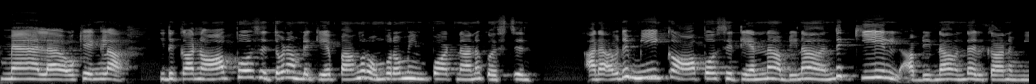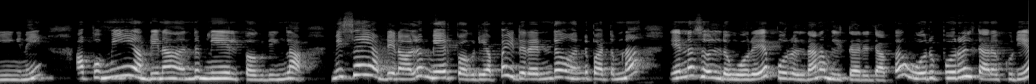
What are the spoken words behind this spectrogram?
மேலே ஓகேங்களா இதுக்கான ஆப்போசிட்டும் நம்மளுக்கு கேட்பாங்க. ரொம்ப ரொம்ப இம்பார்ட்டண்டான கொஸ்டின் அதாவது மீக்கு ஆப்போசிட் என்ன அப்படின்னா வந்து கீழ் அப்படின்னா வந்து அதுக்கான மீனிங் அப்போ மீ அப்படின்னா வந்து மேல் பகுதிங்களா? மிசை அப்படின்னாலும் மேற்பகுதி அப்போ இது ரெண்டும் வந்து பார்த்தோம்னா என்ன சொல்லுது? ஒரே பொருள் தான் நம்மளுக்கு தருது. அப்போ ஒரு பொருள் தரக்கூடிய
